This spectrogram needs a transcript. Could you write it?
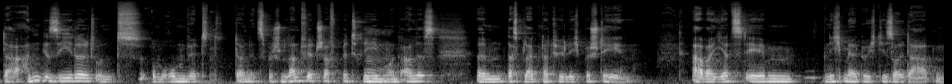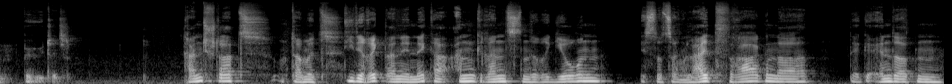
da angesiedelt und umherum wird dann inzwischen Landwirtschaft betrieben mhm. und alles. Ähm, das bleibt natürlich bestehen. Aber jetzt eben nicht mehr durch die Soldaten behütet. Cannstatt und damit die direkt an den Neckar angrenzende Region ist sozusagen Leidtragender der geänderten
